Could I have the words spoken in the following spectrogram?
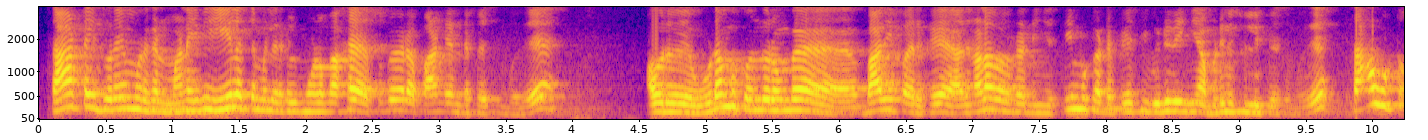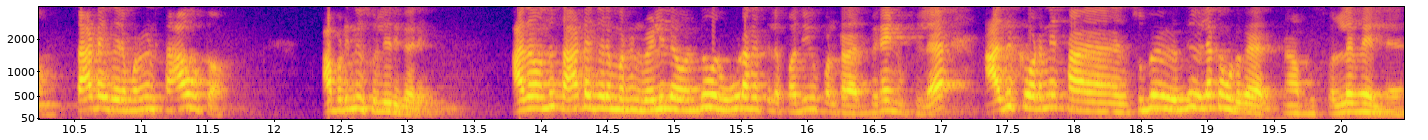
சாட்டை துரைமுருகன் மனைவி ஈழத்தமிழர்கள் மூலமாக சுபவீர பாண்டியன் பேசும்போது அவர் உடம்புக்கு வந்து ரொம்ப பாதிப்பா இருக்கு. அதனால அவரை நீங்க திமுக பேசி விடுவீங்க அப்படின்னு சொல்லி பேசும்போது சாவுட்டோம். சாட்டை துறைமுருகன் சாவுட்டோம் அப்படின்னு சொல்லியிருக்காரு. அதை வந்து சாட்டை துறைமுருகன் வெளியில வந்து ஒரு ஊடகத்துல பதிவு பண்றாரு பிகைன் அதுக்கு உடனே சா- சுபவி வந்து விளக்கம் கொடுக்குறாரு. நான் அப்படி சொல்லவே இல்லை.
